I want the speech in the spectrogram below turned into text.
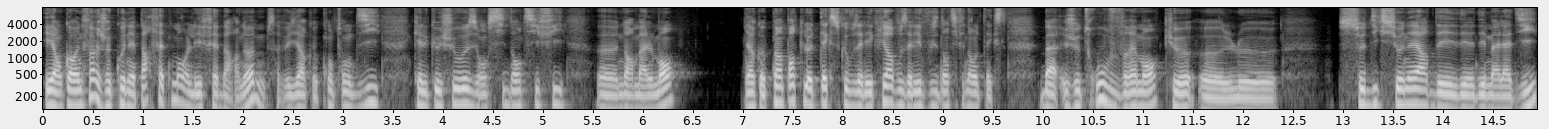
Et encore une fois, je connais parfaitement l'effet Barnum, ça veut dire que quand on dit quelque chose, on s'identifie euh, normalement. C'est-à-dire que peu importe le texte que vous allez écrire, vous allez vous identifier dans le texte. Bah, je trouve vraiment que euh, le, ce dictionnaire des, des, maladies,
